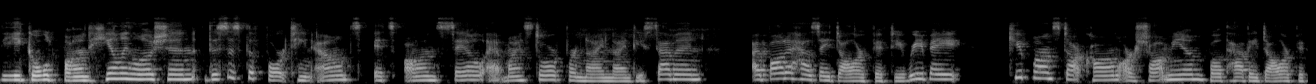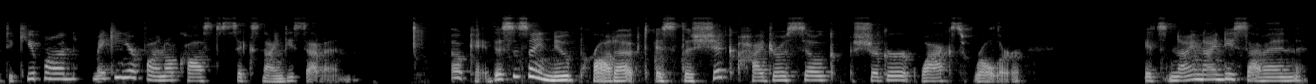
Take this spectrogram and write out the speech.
The Gold Bond Healing Lotion. This is the 14 ounce. It's on sale at my store for $9.97. It has a $1.50 rebate. Coupons.com or ShopMium both have a $1.50 coupon, making your final cost $6.97. Okay, this is a new product. It's the Schick Hydro Silk Sugar Wax Roller. It's $9.97.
